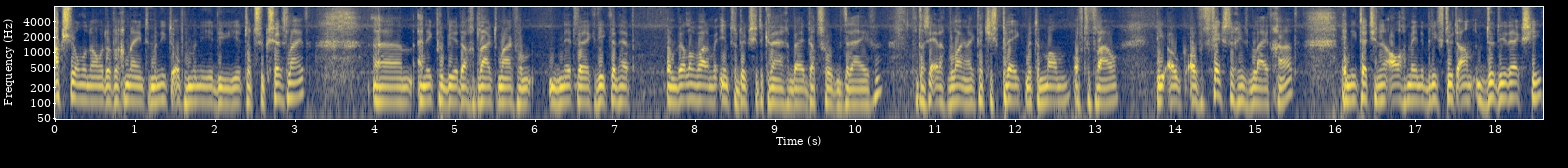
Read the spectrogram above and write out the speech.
actie ondernomen door de gemeente, maar niet op een manier die tot succes leidt. Um, en ik probeer dan gebruik te maken van netwerken die ik dan heb om wel een warme introductie te krijgen bij dat soort bedrijven. Want dat is erg belangrijk, dat je spreekt met de man of de vrouw die ook over het vestigingsbeleid gaat. En niet dat je een algemene brief stuurt aan de directie,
